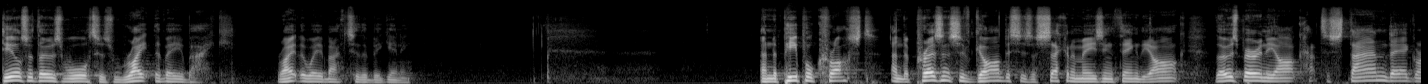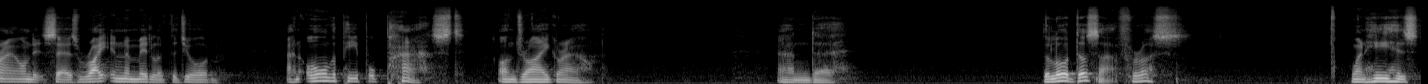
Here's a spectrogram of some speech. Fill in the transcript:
deals with those waters right the way back, right the way back to the beginning. And the people crossed, and the presence of God, this is a second amazing thing. The ark, those bearing the ark had to stand their ground, it says, right in the middle of the Jordan. And all the people passed on dry ground. And uh, the Lord does that for us. When He has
